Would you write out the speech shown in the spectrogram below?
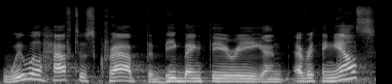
We will have to scrap the Big Bang Theory and everything else?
